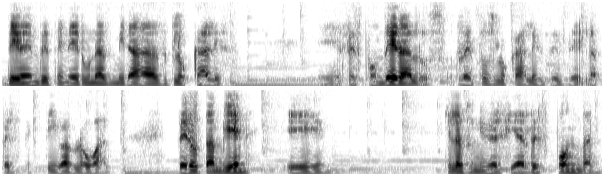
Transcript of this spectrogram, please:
deben de tener unas miradas locales eh, responder a los retos locales desde la perspectiva global, pero también eh, que las universidades respondan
